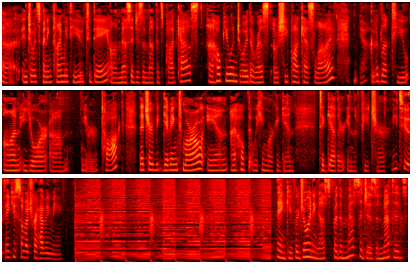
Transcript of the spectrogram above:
uh, enjoyed spending time with you today on Messages and Methods podcast. I hope you enjoy the rest of She Podcast Live. Yeah. Good luck to you on your um, your talk that you're giving tomorrow, and I hope that we can work again together in the future. Me too. Thank you so much for having me. Thank you for joining us for the Messages and Methods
